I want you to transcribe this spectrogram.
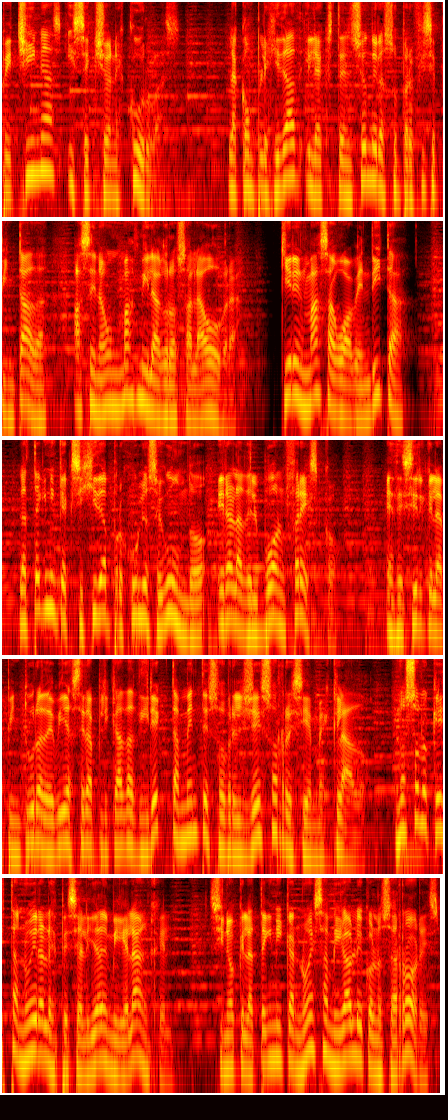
pechinas y secciones curvas. La complejidad y la extensión de la superficie pintada hacen aún más milagrosa la obra. ¿Quieren más agua bendita? La técnica exigida por Julio II era la del buon fresco. es decir que la pintura debía ser aplicada directamente sobre el yeso recién mezclado. No solo que esta no era la especialidad de Miguel Ángel, sino que la técnica no es amigable con los errores,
